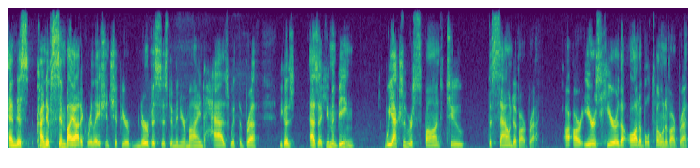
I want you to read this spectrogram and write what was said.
and this kind of symbiotic relationship your nervous system and your mind has with the breath, because as a human being, we actually respond to the sound of our breath. Our, our ears hear the audible tone of our breath,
